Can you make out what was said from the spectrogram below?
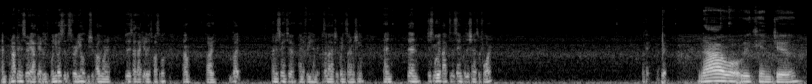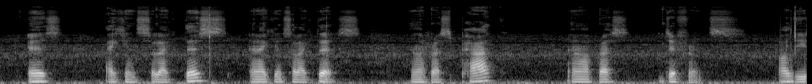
and not necessarily accurately, this for real, which this accurately as possible. Um, sorry, but I'm just going to kind of machine, and then just go back to the same position as before. Okay. Now what we can do is I can select this, and I can select this, and I'll press path, and I'll press difference. I'll do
